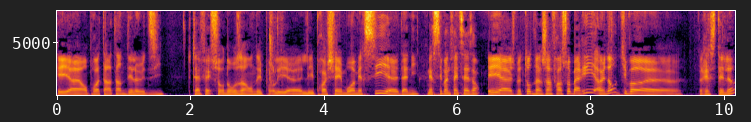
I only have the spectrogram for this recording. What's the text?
et euh, on pourra t'entendre dès lundi Tout à fait. sur nos ondes et pour les, euh, les prochains mois. Merci, euh, Danny. Merci, bonne fin de saison. Et euh, je me tourne vers Jean-François Barry, un autre qui va euh, rester là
